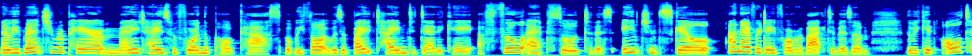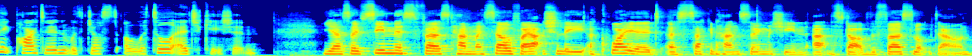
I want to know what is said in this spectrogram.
Now, we've mentioned repair many times before in the podcast, but we thought it was about time to dedicate a full episode to this ancient skill and everyday form of activism that we can all take part in with just a little education. Yes, I've seen this firsthand myself. I actually acquired a secondhand sewing machine at the start of the first lockdown.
